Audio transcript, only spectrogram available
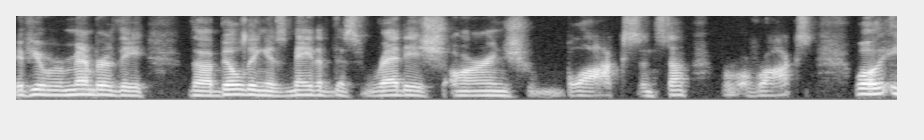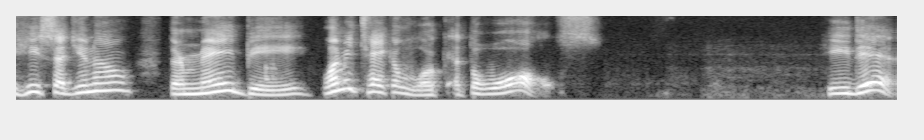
If you remember, the the building is made of this reddish orange blocks and stuff, rocks. Well, he said, you know, there may be, let me take a look at the walls. He did.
